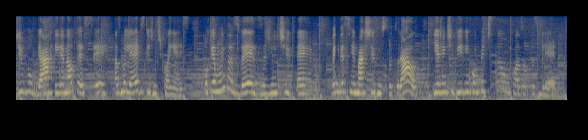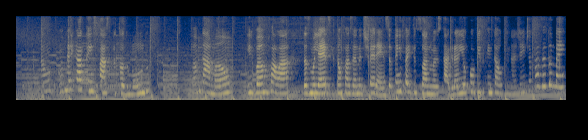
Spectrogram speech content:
divulgar e enaltecer as mulheres que a gente conhece. Porque muitas vezes a gente é, vem desse machismo estrutural e a gente vive em competição com as outras mulheres mercado tem espaço para todo mundo. Vamos dar a mão e vamos falar das mulheres que estão fazendo a diferença. Eu tenho feito isso lá no meu Instagram e eu convido quem está ouvindo a gente a fazer também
